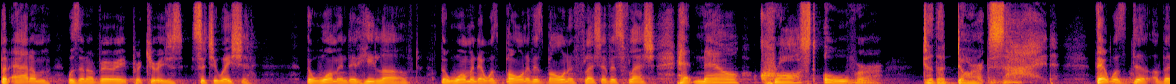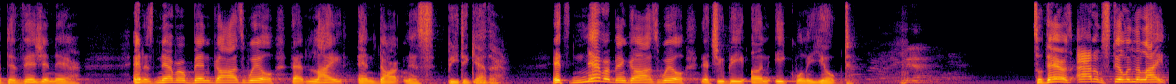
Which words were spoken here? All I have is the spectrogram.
But Adam was in a very precarious situation. The woman that he loved, the woman that was bone of his bone and flesh of his flesh, had now crossed over to the dark side. There was the, the division there. And it's never been God's will that light and darkness be together. It's never been God's will that you be unequally yoked. Amen. So there's Adam still in the light,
